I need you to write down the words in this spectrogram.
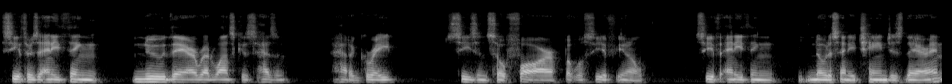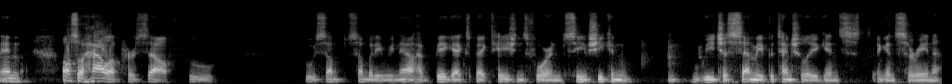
see if there's anything new there. Radwanska hasn't had a great season so far, but we'll see if you know see if anything notice any changes there, and and also Halep herself, who who is some somebody we now have big expectations for, and see if she can reach a semi potentially against against Serena.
